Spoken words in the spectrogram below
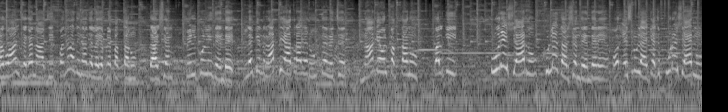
ਭਗਵਾਨ ਜਗਨਨਾਥ ਜੀ 15 ਦਿਨਾਂ ਦੇ ਲਈ ਆਪਣੇ ਭਗਤਾਂ ਨੂੰ ਦਰਸ਼ਨ ਬਿਲਕੁਲ ਨਹੀਂ ਦਿੰਦੇ। ਲੇਕਿਨ ਰਥ ਯਾਤਰਾ ਦੇ ਰੂਪ ਦੇ ਵਿੱਚ ਨਾ ਕੇਵਲ ਭਗਤਾਂ ਨੂੰ, ਬਲਕਿ ਪੂਰੇ ਸ਼ਹਿਰ ਨੂੰ ਖੁੱਲੇ ਦਰਸ਼ਨ ਦਿੰਦੇ ਨੇ ਔਰ ਇਸ ਨੂੰ ਲੈ ਕੇ ਅੱਜ ਪੂਰੇ ਸ਼ਹਿਰ ਨੂੰ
